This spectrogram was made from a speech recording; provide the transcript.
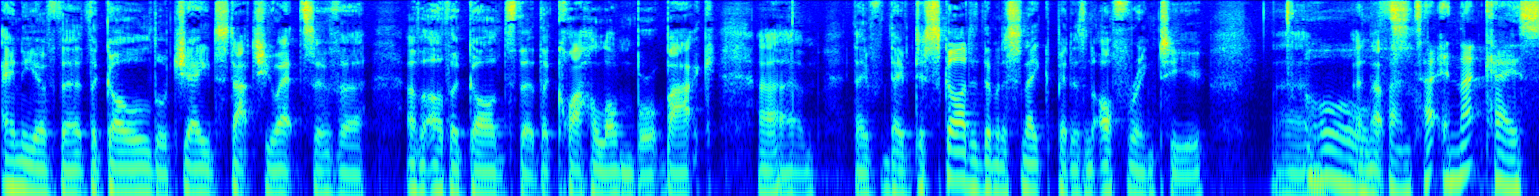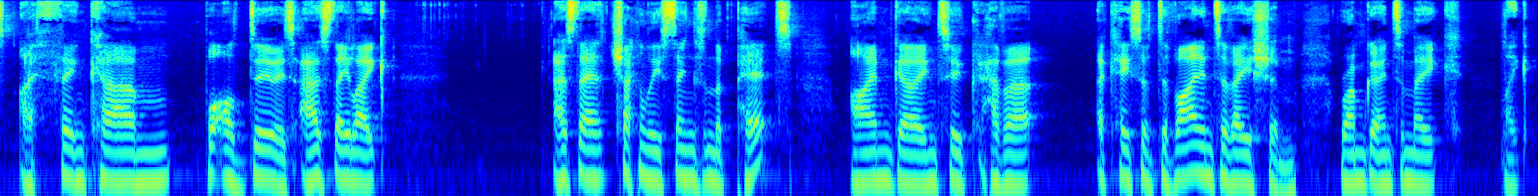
any of the, the gold or jade statuettes of uh, of other gods that that Quahalon brought back. Um, they've they've discarded them in a snake pit as an offering to you. Um, Oh, fantastic! In that case, I think um, what I'll do is as they like, as they're chucking these things in the pit, I'm going to have a a case of divine intervention where I'm going to make like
